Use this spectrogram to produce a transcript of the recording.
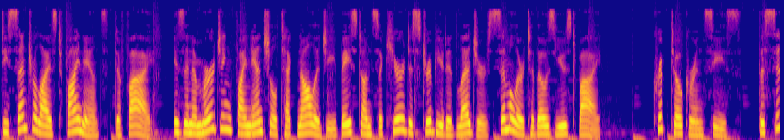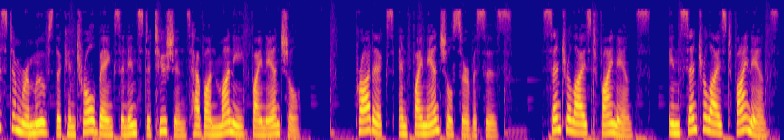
Decentralized finance, DeFi, is an emerging financial technology based on secure distributed ledgers similar to those used by cryptocurrencies. The system removes the control banks and institutions have on money, financial products, and financial services. Centralized finance. In centralized finance,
